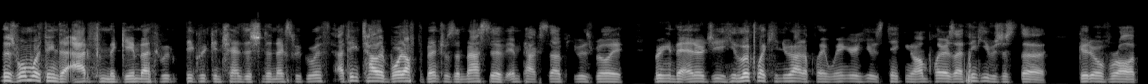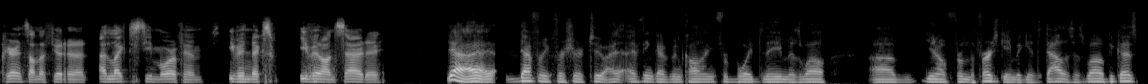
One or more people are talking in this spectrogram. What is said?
There's one more thing to add from the game that I think we can transition to next week with. I think Tyler Boyd off the bench was a massive impact sub. He was really bringing the energy. He looked like he knew how to play winger. He was taking on players. I think he was just a good overall appearance on the field, and I'd like to see more of him even next, even on Saturday. Yeah, I, definitely for sure too. I, I think I've been calling for Boyd's name as well. Um, you know, from the first game against Dallas as well, because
